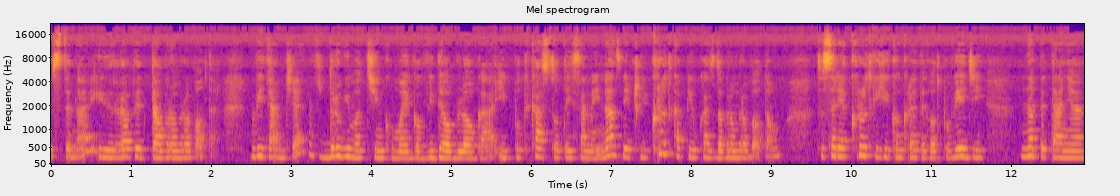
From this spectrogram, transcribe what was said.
Justyna i robię dobrą robotę. Witam Cię w drugim odcinku mojego wideobloga i podcastu o tej samej nazwie, czyli Krótka Piłka z dobrą robotą. To seria krótkich i konkretnych odpowiedzi na pytania,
